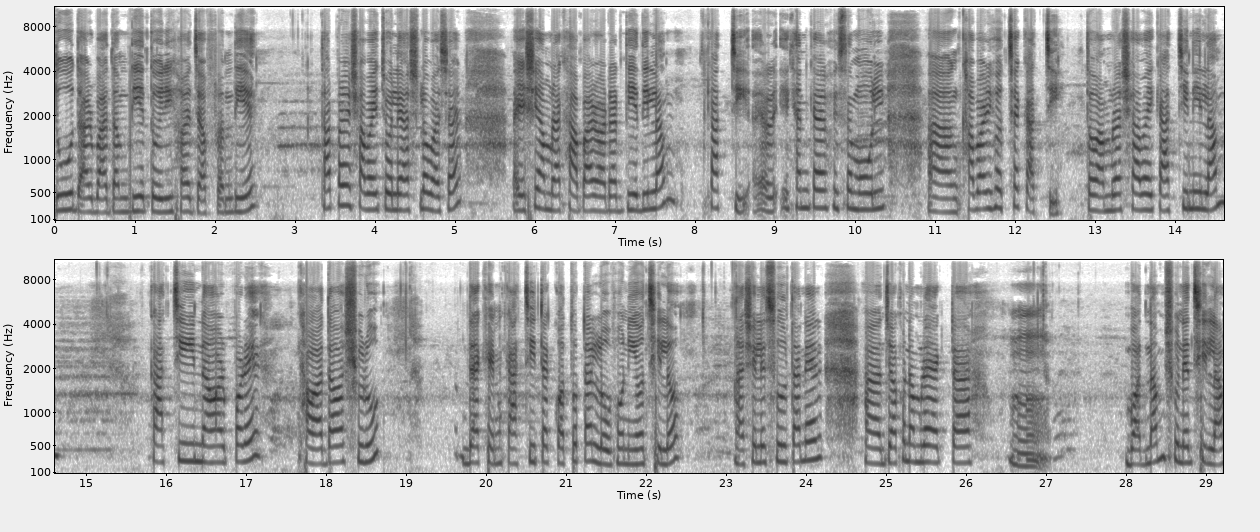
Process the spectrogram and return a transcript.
দুধ আর বাদাম দিয়ে তৈরি হয় জাফরান দিয়ে। তারপরে সবাই চলে আসলো বাসার। এসে আমরা খাবার অর্ডার দিয়ে দিলাম, কাচ্চি। আর এখানকার হচ্ছে মূল খাবারই হচ্ছে কাচ্চি। তো আমরা সবাই কাচ্চি নিলাম। কাচ্চি নেওয়ার পরে খাওয়া দাওয়া শুরু। দেখেন কাচ্চিটা কতটা লোভনীয় ছিল। আসলে সুলতানের যখন আমরা একটা বদনাম শুনেছিলাম,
